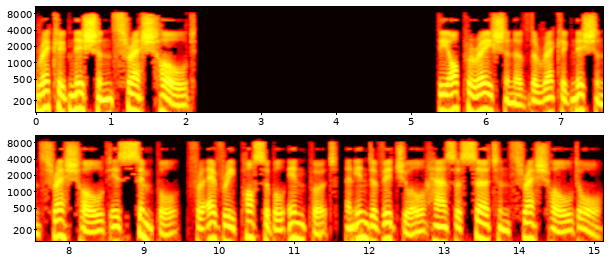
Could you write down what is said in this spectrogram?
Recognition threshold The operation of the recognition threshold is simple, for every possible input, an individual has a certain threshold or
